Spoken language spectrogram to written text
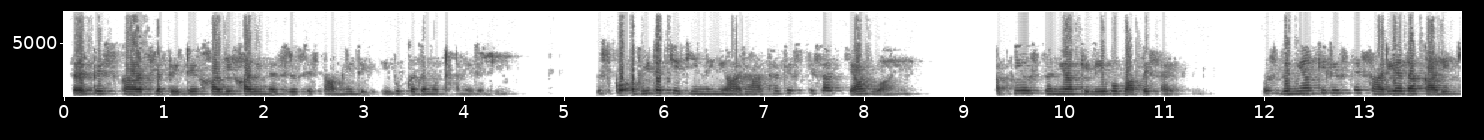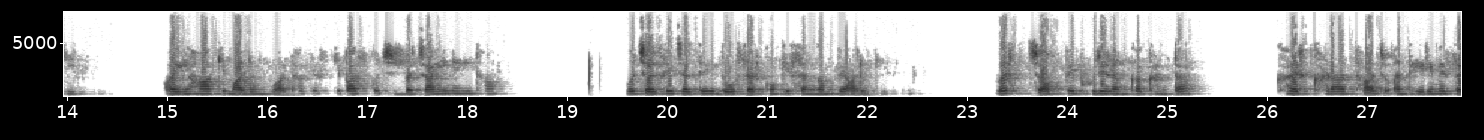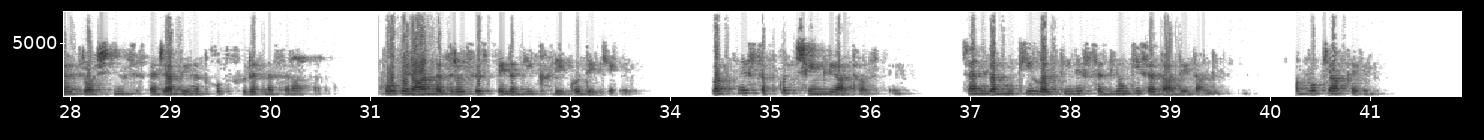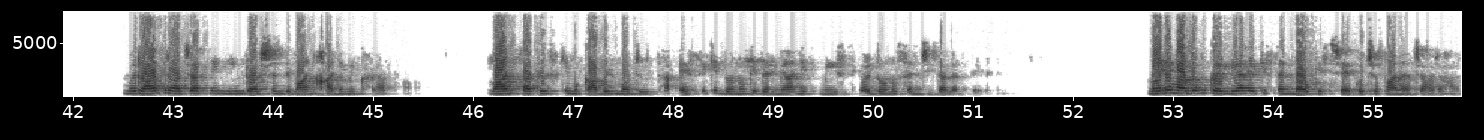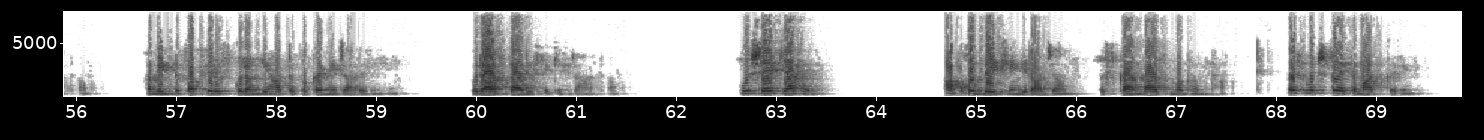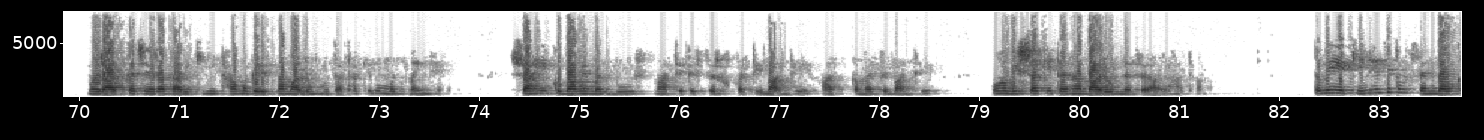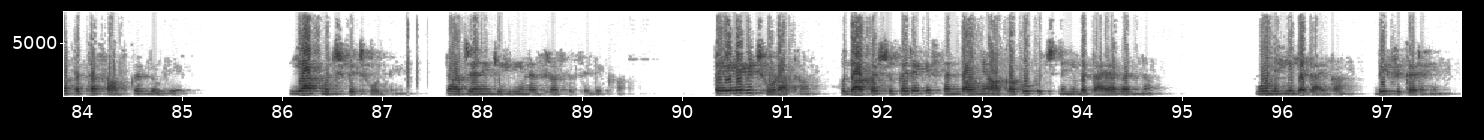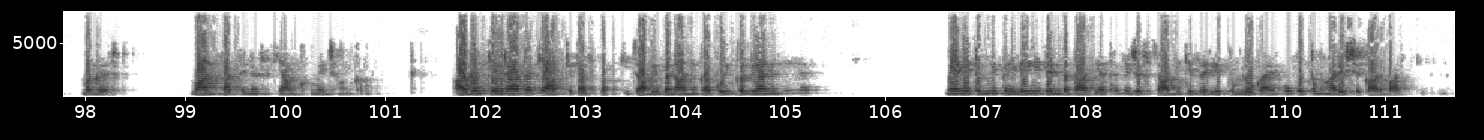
سر پہ اسکارف لپیٹے خالی خالی نظروں سے سامنے دیکھتی وہ قدم اٹھانے لگی۔ اس کو ابھی تک یقین نہیں آ رہا تھا کہ اس کے ساتھ کیا ہوا ہے۔ اپنی اس دنیا کے لیے وہ واپس آئی تھی۔ اس دنیا کے لیے اس نے ساری اداکاری کی تھی۔ اور یہاں کے معلوم ہوا تھا کہ اس کے پاس کچھ بچا ہی نہیں تھا۔ وہ چلتے چلتے دو سڑکوں کے سنگم پہ آ رکی تھی۔ وسط چوک پہ بھورے رنگ کا گھنٹا گھر کھڑا تھا جو اندھیرے میں زرد روشنیوں سے سجا بے حد خوبصورت نظر آتا تھا۔ وہ ویران نظروں سے اس پہ لگی گھڑی کو دیکھے گئی وقت نے سب کچھ چھین لیا تھا اس سے چند لمحوں کی غلطی نے صدیوں کی سزا دے ڈالی۔ تھی اب وہ کیا کرے؟ مراد راجا اپنے نیم روشن دیوان خانے میں کھڑا تھا۔ وان فاتح اس کے مقابل موجود تھا۔ ایسے کہ دونوں کے درمیان ایک میز تھی اور دونوں سنجیدہ لگتے تھے۔ میں نے معلوم کر لیا ہے کہ سنباؤ کس شے کو چھپانا چاہ رہا تھا۔ ہم ایک دفعہ پھر اس کو رنگے ہاتھوں پکڑنے جا رہے ہیں۔ وہ رازداری سے کہہ رہا تھا۔ وہ شے کیا ہے؟ آپ خود دیکھیں گے راجا۔ اس کا انداز مبہم تھا۔ بس مجھ پہ اعتماد کریں۔ مراد کا چہرہ تاریکی میں تھا، مگر اتنا معلوم ہوتا تھا کہ وہ مطمئن ہے۔ شاہی قبا میں مضبوط ماتھے پہ سرخ پٹی باندھے، ہاتھ کمر پہ باندھے، وہ ہمیشہ کی طرح باروب نظر آ رہا تھا۔ تمہیں یقین ہے کہ تم سن باؤ کا پتہ صاف کر دو گے؟ یا آپ مجھ پہ چھوڑ دیں؟ راجا نے گہری نظروں سے اسے دیکھا۔ پہلے بھی چھوڑا تھا۔ خدا کا شکر ہے کہ سن باؤ نے آقا کو کچھ نہیں بتایا، ورنہ وہ نہیں بتائے گا۔ بے فکر رہیں۔ مگر وان فاتح نے اس کی آنکھوں میں جھانکا۔ آدم کہہ رہا تھا کہ آپ کے پاس وقت کی چابی بنانے کا کوئی کلیا نہیں ہے۔ میں نے تمہیں پہلے ہی دن بتا دیا تھا کہ جس چابی کے ذریعے تم لوگ آئے ہو، وہ تمہارے شکار باز کی تھی۔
